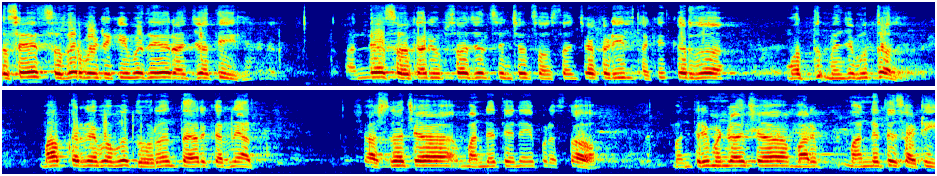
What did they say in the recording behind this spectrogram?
तसेच सदर बैठकीमध्ये राज्यातील अन्य सहकारी उपसा जलसिंचन संस्थांच्याकडील थकीत कर्ज मद म्हणजे मुद्दल माफ करण्याबाबत धोरण तयार करण्यात शासनाच्या मान्यतेने प्रस्ताव मंत्रिमंडळाच्या मार- मान्यतेसाठी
